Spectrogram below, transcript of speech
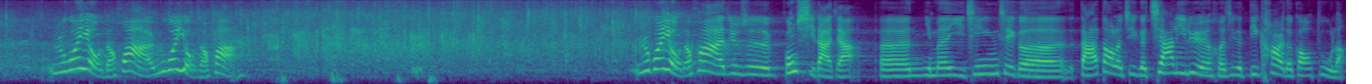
如果有的话，如果有的话，如果有的话，就是恭喜大家，呃，你们已经这个达到了这个伽利略和这个笛卡尔的高度了。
